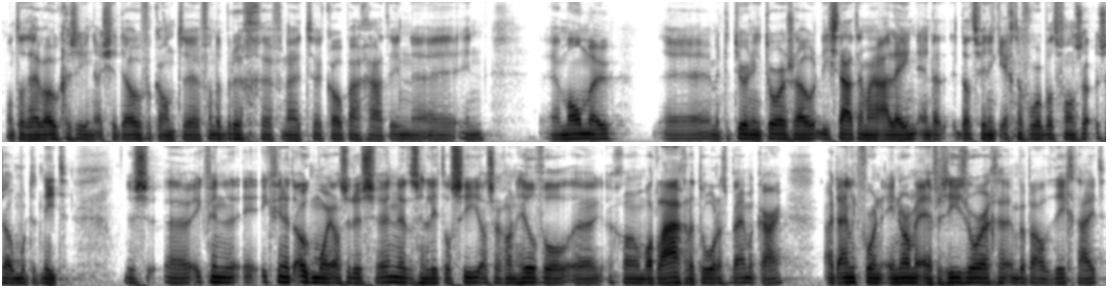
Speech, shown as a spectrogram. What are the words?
Want dat hebben we ook gezien als je de overkant van de brug vanuit eh, Kopenhagen gaat in, in Malmö. met de Turning Torso, die staat er maar alleen. En dat, dat vind ik echt een voorbeeld van zo, zo moet het niet. Dus eh, ik, vind, ik vind het ook mooi als er dus, hè, net als in Little C, als er gewoon heel veel, eh, gewoon wat lagere torens bij elkaar, uiteindelijk voor een enorme FSI zorgen, een bepaalde dichtheid.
